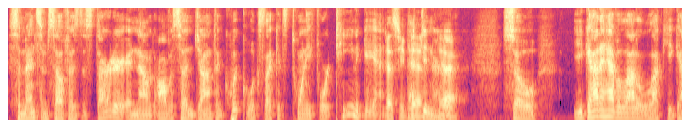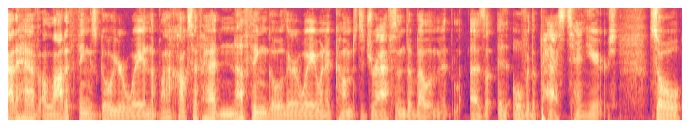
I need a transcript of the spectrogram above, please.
cements himself as the starter, and now all of a sudden Jonathan Quick looks like it's 2014 again. Yes, he did. That did, didn't hurt. yeah. So you got to have a lot of luck. You got to have a lot of things go your way, and the Blackhawks have had nothing go their way when it comes to drafts and development as over the past ten years. So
